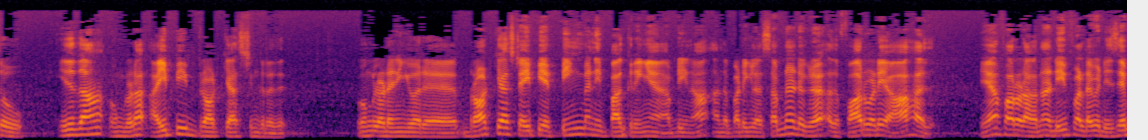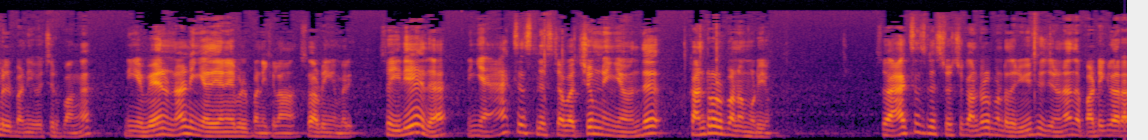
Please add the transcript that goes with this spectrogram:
ஸோ இதுதான் உங்களோட ஐபி ப்ராட்காஸ்ட்டுங்கிறது உங்களோட நீங்கள் ஒரு ப்ராட்காஸ்ட் ஐபியை பிங் பண்ணி பார்க்குறீங்க அப்படின்னா அந்த பர்டிகுலர் சப்நெட்டுக்கு அது ஃபார்வர்டே ஆகாது. ஏன் ஃபார்வர்ட் ஆகுதுன்னா டிஃபால்ட்டாகவே டிசேபிள் பண்ணி வச்சுருப்பாங்க. நீங்கள் வேணும்னா நீங்கள் அதை எனேபிள் பண்ணிக்கலாம். ஸோ அப்படிங்கிற மாதிரி. ஸோ இதே இதை நீங்கள் ஆக்சஸ் லிஸ்ட்டை வச்சும் நீங்கள் வந்து கண்ட்ரோல் பண்ண முடியும். ஸோ ஆக்சஸ் லிஸ்ட் வச்சு கண்ட்ரோல் பண்ணுறது யூசேஜ் என்னென்னா அந்த பர்டிகுலர்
